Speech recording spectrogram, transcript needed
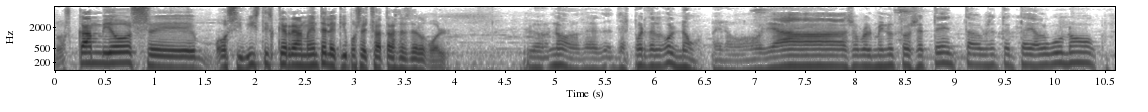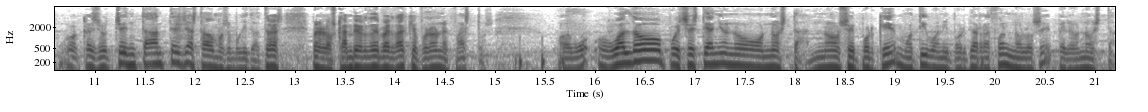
los cambios, eh, o si visteis que realmente el equipo se echó atrás desde el gol. Lo- No, de- de- después del gol no, pero ya sobre el minuto 70 o 70 y alguno, casi 80 antes, ya estábamos un poquito atrás. Pero los cambios de verdad que fueron nefastos. Waldo, pues este año no, no está. No sé por qué motivo ni por qué razón, no lo sé, pero no está.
